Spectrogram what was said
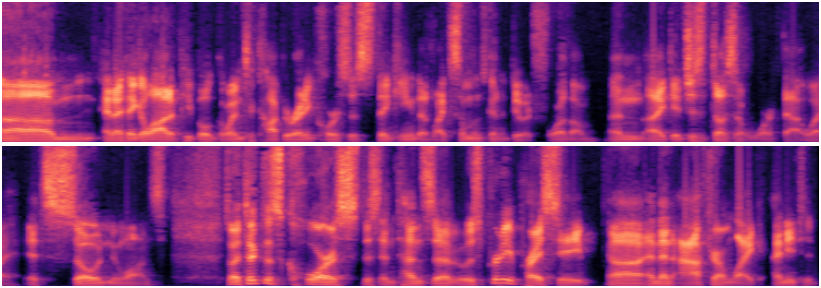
Um, and I think a lot of people go into copywriting courses thinking that like someone's going to do it for them. And like it just doesn't work that way. It's so nuanced. So I took this course, this intensive, it was pretty pricey. Uh, and then after I'm like, I need to,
